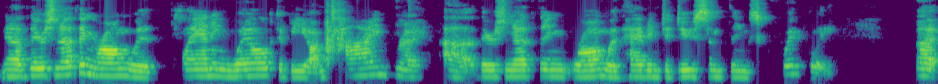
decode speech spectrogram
Now, there's nothing wrong with planning well to be on time. Right. Uh, there's nothing wrong with having to do some things quickly. But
